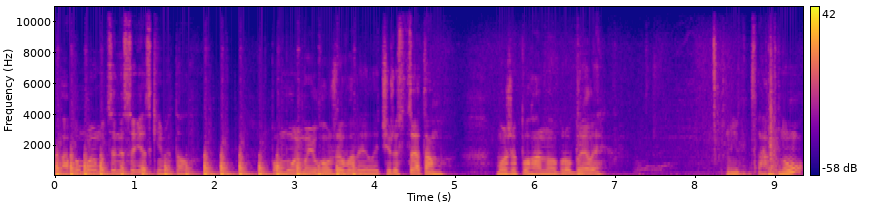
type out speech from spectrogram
А по-моєму це не совєтський метал. По-моєму, його вже варили. Через це там може погано обробили. І так. Ну,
